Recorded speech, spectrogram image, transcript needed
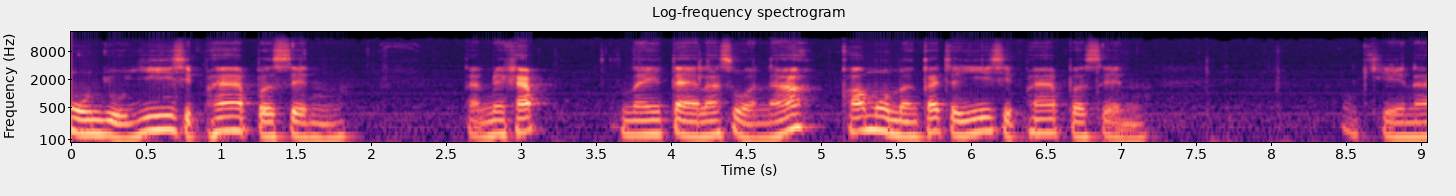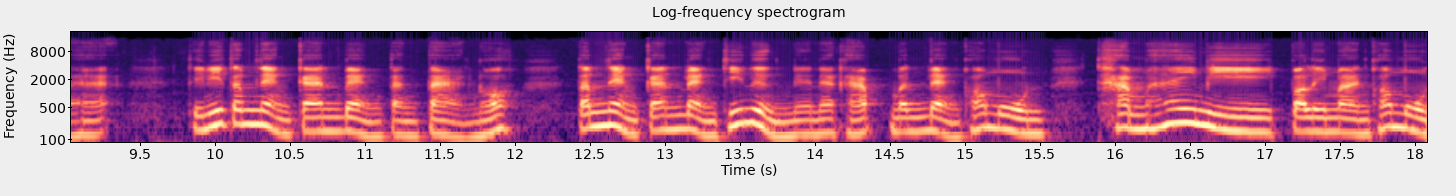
มูลอยู่ 25%เห็นไหมครับ ในแต่ละส่วนเนาะข้อมูลมันก็จะ 25%โอเคนะฮะ ทีนี้ตำแหน่งการแบ่งต่างๆเนาะตำแหน่งการแบ่งที่1เนี่ยนะครับ มันแบ่งข้อมูลทำให้มีปริมาณข้อมูล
